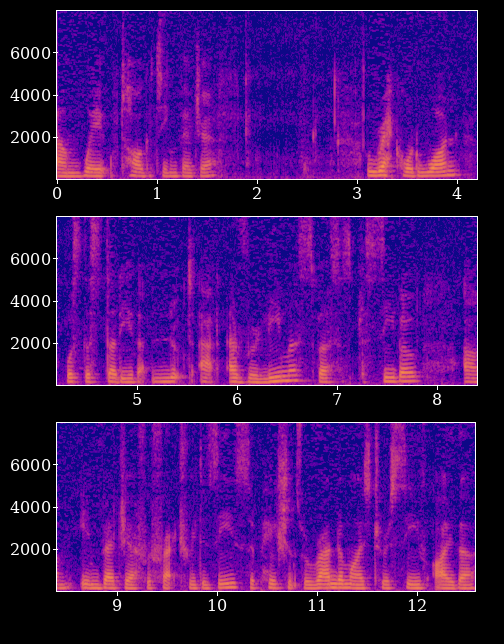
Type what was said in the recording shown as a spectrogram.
um, way of targeting VEGF. Record 1 was the study that looked at everolimus versus placebo um, in VEGF refractory disease. So patients were randomized to receive either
